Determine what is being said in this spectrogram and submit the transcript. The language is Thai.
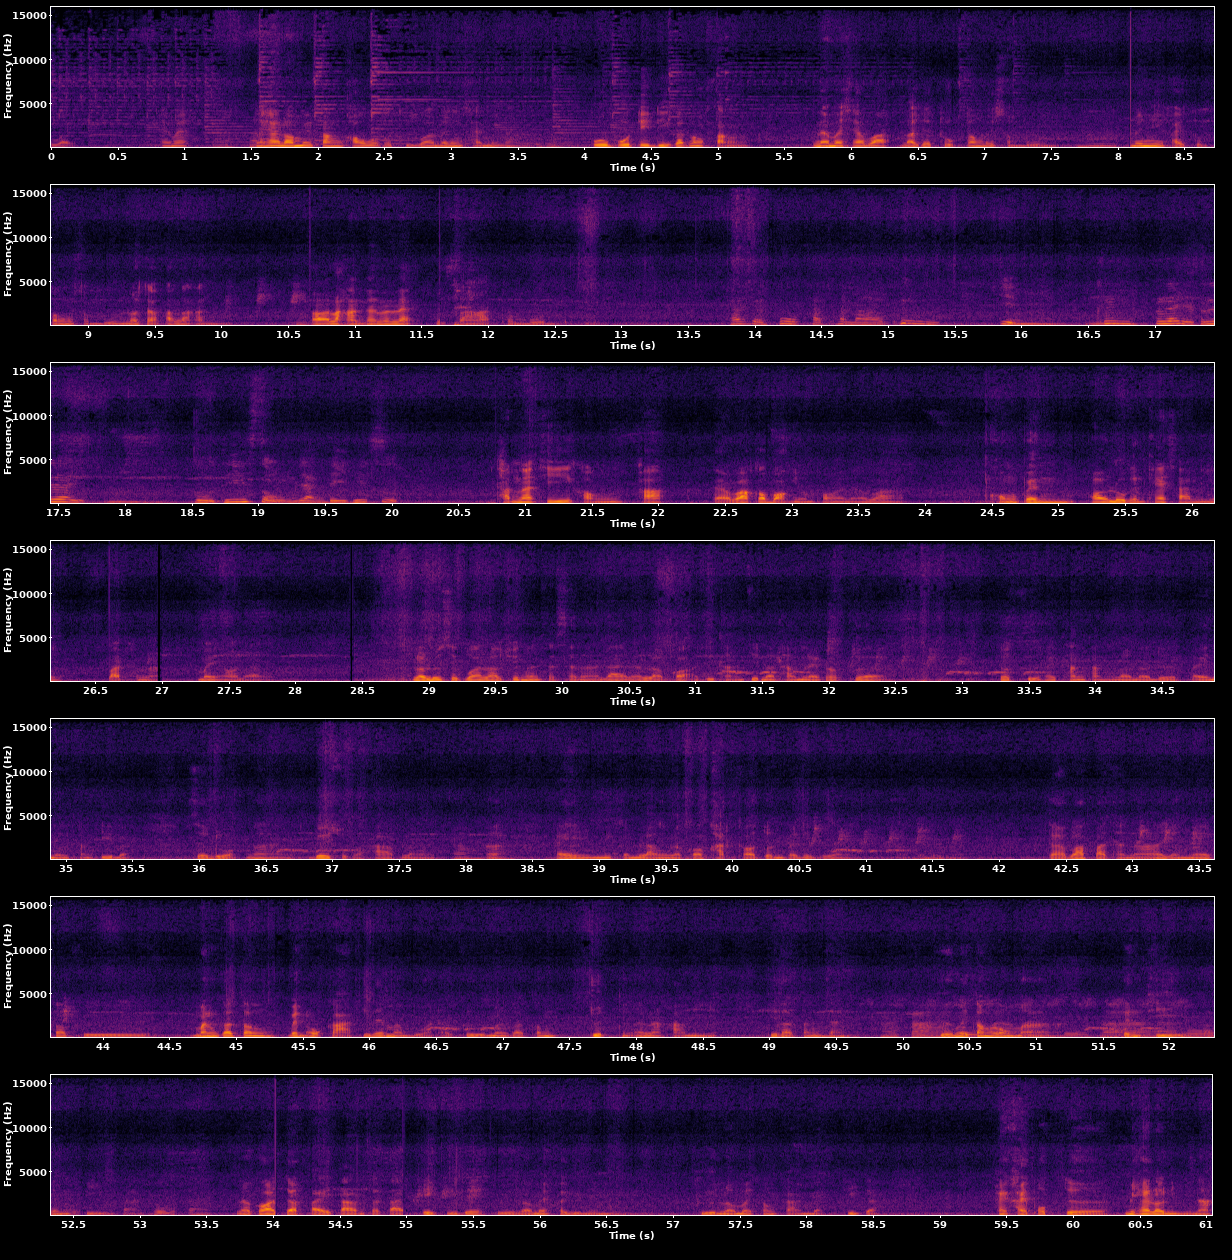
ด้วยใช่ไหมไม่ให้เราไม่ฟังเขาก็ถือว่าเรายังใช้ไม่ได้ ผู้พูดที่ดีก็ต้องฟัง และไม่ใช่ว่าเราจะถูกต้องโดยสมบูรณ์ ไม่มีใครถูกต้องโดยสมบูรณ์นอกจากพระอรหันต์พระอรหันต์เท่านั้นแหละเป็นสะอาดสมบูรณ์ท่านเป็นผู้พัฒนาขึ้นจิตอืมขึ้นเรื่อยเรื่อยอืมๆสู่ที่สูงอย่างดีที่สุดทำหน้าที่ของพระ แต่ว่าก็บอกโยมพ่อแล้วว่า คงเป็นพ่อลูกกันแค่ชาตินี้ปรารถนาไม่เอาแล้ว เรารู้สึกว่าเราช่วยงานศาสนาได้แล้วเราก็อธิษฐานจิตเราทำอะไรก็เพื่อ ก็คือให้ทางทางเราเราเดินไปในทางที่แบบสะดวกง่ายด้วยสุขภาพเรานะให้มีกำลังแล้วก็ขัดเกลาตนไปเรื่อยๆไปเรื่อยๆแต่ว่าปรารถนาอย่างน้อยก็คือ มันก็ต้องเป็นโอกาสที่ได้มาบวชก็คือ มันก็ต้องจุดถึงอนาคามีที่เราตั้งใจ คือไม่ต้องลงมาเต็มที่เต็มที่สาธุค่ะแล้วก็จะไปตามสไตล์ปีกวิเวกคือเราไม่ค่อยอยู่ในเมืองคือเราไม่ต้องการแบบที่จะ ให้ใครพบเจอ ไม่ให้เราหนีนะ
